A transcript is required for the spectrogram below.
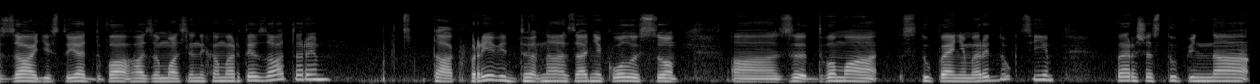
ззаді стоять два газомасляних амортизатори. Так, привід на заднє колесо а, з двома ступенями редукції. Перша ступінь на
